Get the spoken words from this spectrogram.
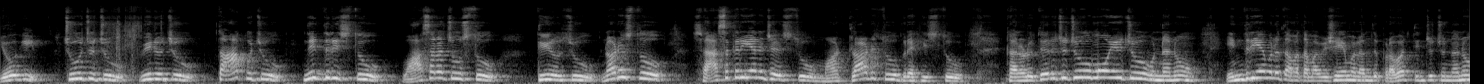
యోగి చూచుచు వినుచు తాకుచు నిద్రిస్తూ వాసన చూస్తూ తినుచు నడుస్తూ శ్వాసక్రియను చేస్తూ మాట్లాడుతూ గ్రహిస్తూ కనులు తెరుచుచూ మోయుచూ ఉన్నను ఇంద్రియములు తమ తమ విషయములందు ప్రవర్తించుచున్నను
